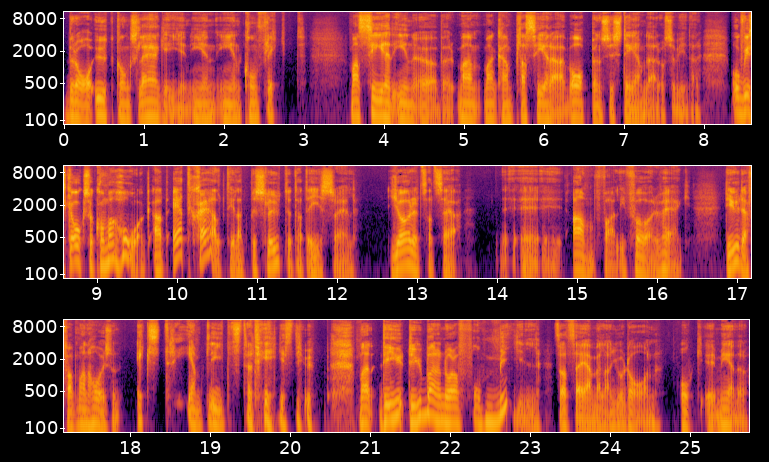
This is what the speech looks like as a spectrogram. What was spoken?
bra utgångsläge i en, i, en, i en konflikt. Man ser in över, man, man kan placera vapensystem där och så vidare. Och vi ska också komma ihåg att ett skäl till att beslutet att Israel gör ett så att säga eh, anfall i förväg, det är ju därför att man har ju så extremt litet strategiskt djup. Man, det, är ju, det är ju bara några få mil så att säga mellan Jordan och eh, Medelhavet.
